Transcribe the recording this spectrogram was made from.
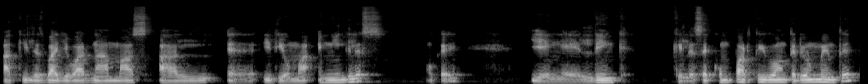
aquí les va a llevar nada más al eh, idioma en inglés, ¿ok? Y en el link que les he compartido anteriormente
